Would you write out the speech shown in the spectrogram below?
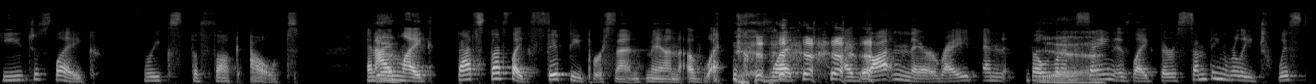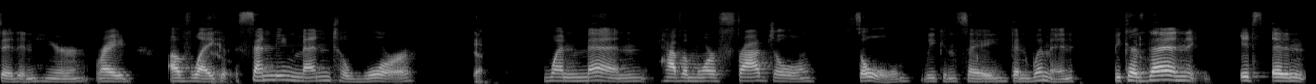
he just like freaks the fuck out. And Yeah. I'm like, that's that's like 50%, man, of like what I've gotten there, right? And but what I'm saying is like there's something really twisted in here, right? Of like sending men to war. When men have a more fragile soul, we can say, than women, because then it's an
